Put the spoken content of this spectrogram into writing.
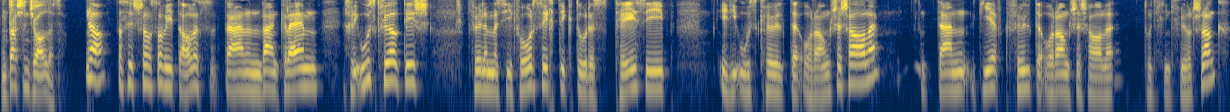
Und das ist dann schon alles. Ja, das ist schon soweit alles. Dann, wenn die Creme ein bisschen ausgekühlt ist, füllen wir sie vorsichtig durch ein Teesieb in die ausgekühlte Orangenschale. Dann die gefüllte Orangenschale tue ich in den Kühlschrank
